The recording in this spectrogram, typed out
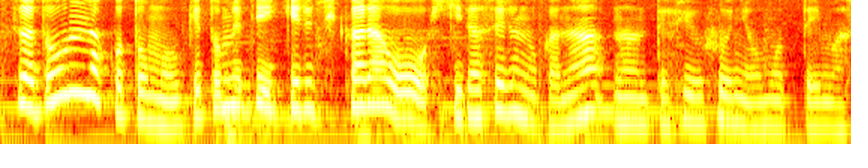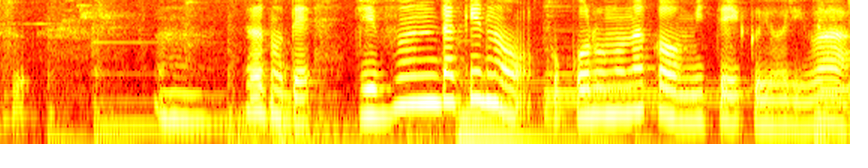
実はどんなことも受け止めていける力を引き出せるのかななんていうふうに思っています。うん、なので自分だけの心の中を見ていくよりは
